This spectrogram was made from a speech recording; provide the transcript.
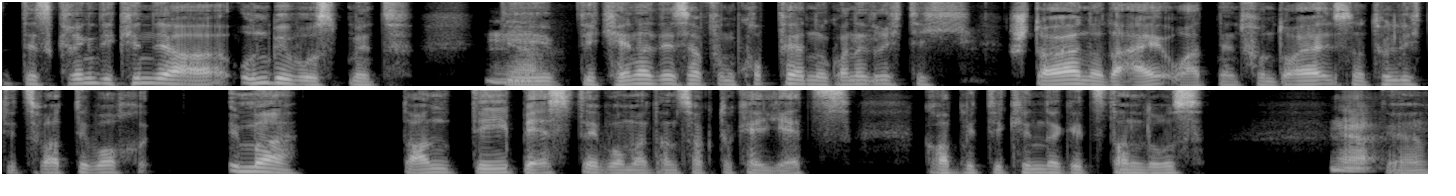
Das kriegen die Kinder ja unbewusst mit. Die, ja. die kennen das ja vom Kopf her noch gar nicht richtig steuern oder einordnen. Von daher ist natürlich die zweite Woche immer dann die beste, wo man dann sagt, okay, jetzt gerade mit den Kindern geht es dann los. Ja, ja,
